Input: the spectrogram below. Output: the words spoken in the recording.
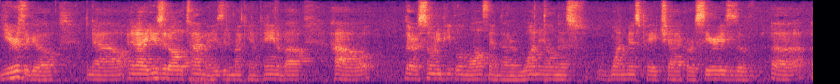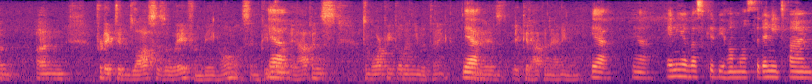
years ago now, and I use it all the time. I use it in my campaign about how there are so many people in Waltham that are one illness, one missed paycheck, or a series of uh, un- unpredicted losses away from being homeless. And people, Yeah. it happens to more people than you would think. Yeah. It could happen to anyone. Yeah, yeah. Any of us could be homeless at any time.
